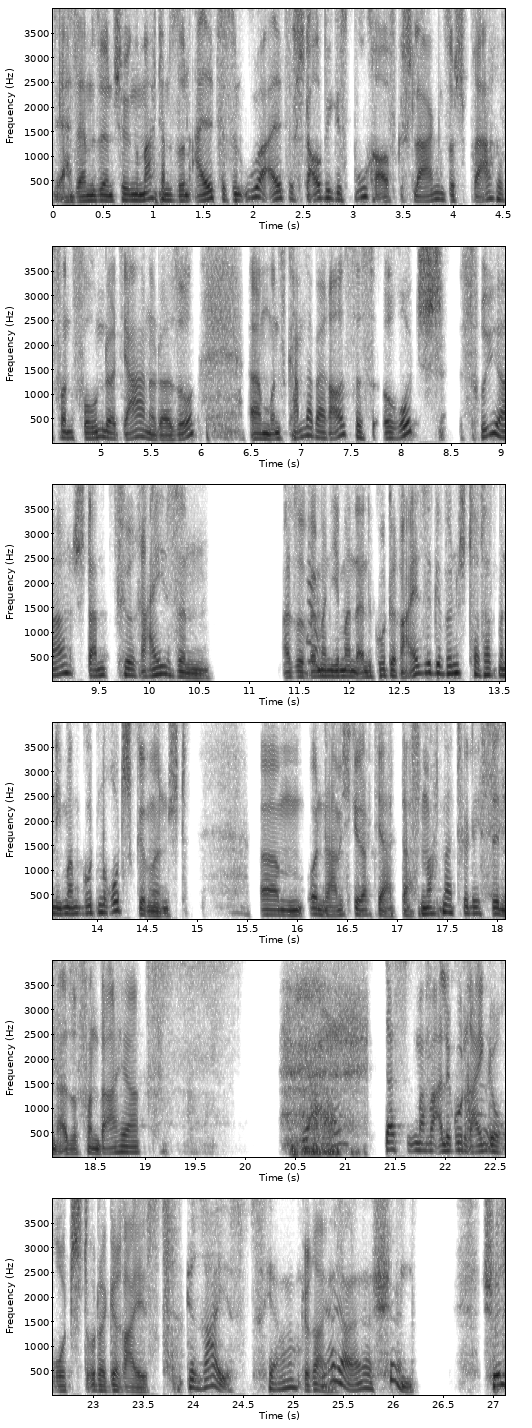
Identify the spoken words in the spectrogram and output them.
ja, sie haben sie dann schön gemacht, haben so ein altes, ein uraltes, staubiges Buch aufgeschlagen, so Sprache von vor 100 Jahren oder so. Ähm, und es kam dabei raus, dass Rutsch früher stand für Reisen. Also wenn man jemand eine gute Reise gewünscht hat, hat man ihm einen guten Rutsch gewünscht. Ähm, und da habe ich gedacht, ja, das macht natürlich Sinn. Also von daher. Ja, das macht. Haben alle gut reingerutscht oder gereist. Gereist, ja. Gereist. Ja, ja, schön. Schön,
